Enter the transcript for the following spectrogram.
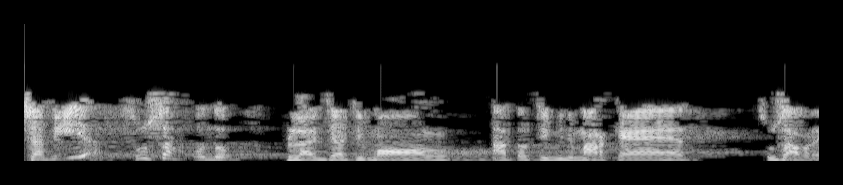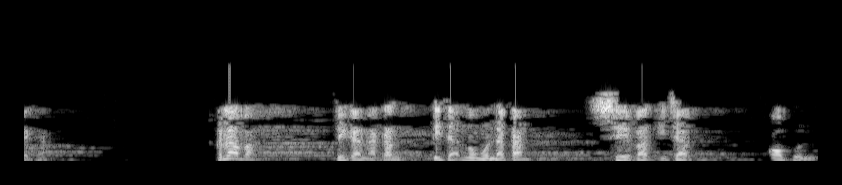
Syafi'iyah susah untuk belanja di mall atau di minimarket. Susah mereka. Kenapa? Dikarenakan tidak menggunakan sifat ijab kabul.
